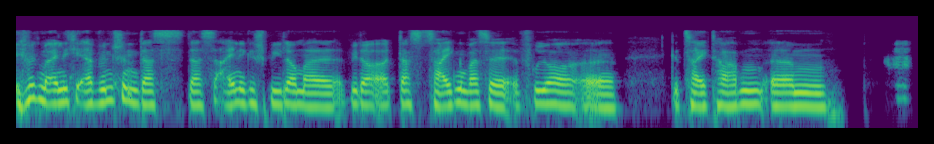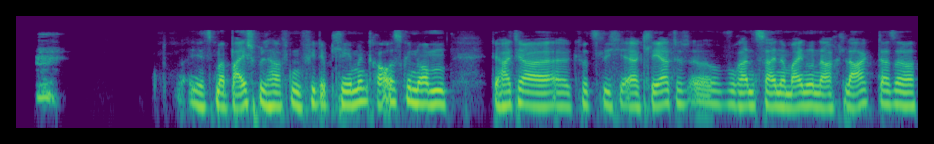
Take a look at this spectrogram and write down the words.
Ich würde mir eigentlich eher wünschen, dass, dass einige Spieler mal wieder das zeigen, was sie früher äh, gezeigt haben. Ähm, jetzt mal beispielhaften Philipp Clement rausgenommen. Der hat ja äh, kürzlich erklärt, äh, woran es seiner Meinung nach lag, dass er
